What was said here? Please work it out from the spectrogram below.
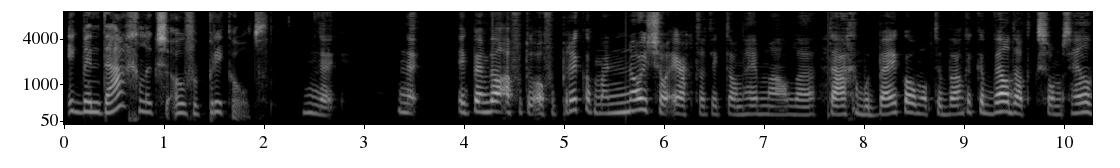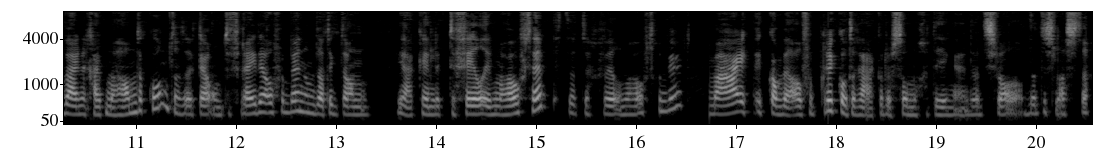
Ik ben dagelijks overprikkeld. Nee, nee. Ik ben wel af en toe overprikkeld, maar nooit zo erg dat ik dan helemaal uh, dagen moet bijkomen op de bank. Ik heb wel dat ik soms heel weinig uit mijn handen komt, dat ik daar ontevreden over ben, omdat ik dan ja, kennelijk te veel in mijn hoofd heb, dat er veel in mijn hoofd gebeurt. Maar ik, ik kan wel overprikkeld raken door sommige dingen. Dat is wel dat is lastig.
